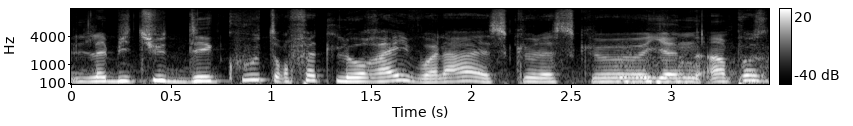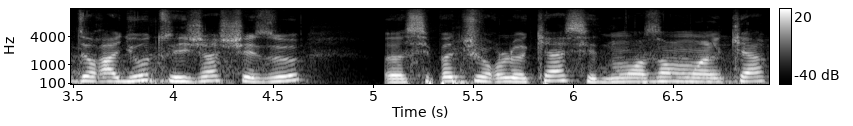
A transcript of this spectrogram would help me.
l'habitude d'écoute, en fait, l'oreille. Voilà. Est-ce que, est-ce que il y a un poste de radio déjà chez eux C'est pas toujours le cas. C'est de moins en moins le cas.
